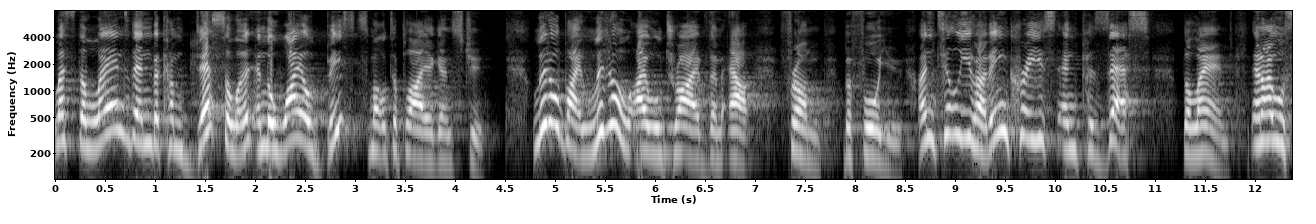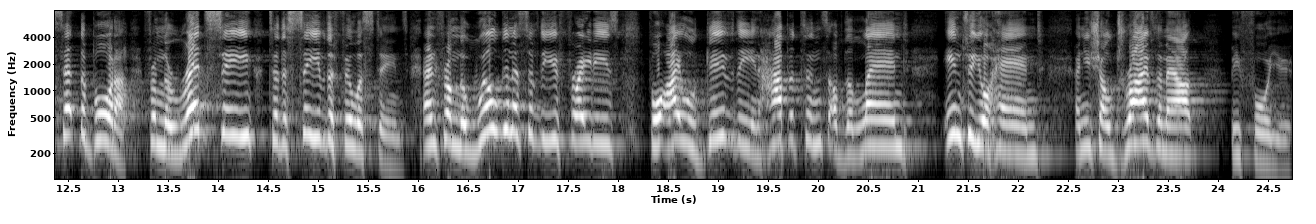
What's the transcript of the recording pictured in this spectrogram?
lest the land then become desolate and the wild beasts multiply against you. Little by little I will drive them out from before you, until you have increased and possess the land. And I will set the border from the Red Sea to the Sea of the Philistines, and from the wilderness of the Euphrates, for I will give the inhabitants of the land into your hand, and you shall drive them out before you.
